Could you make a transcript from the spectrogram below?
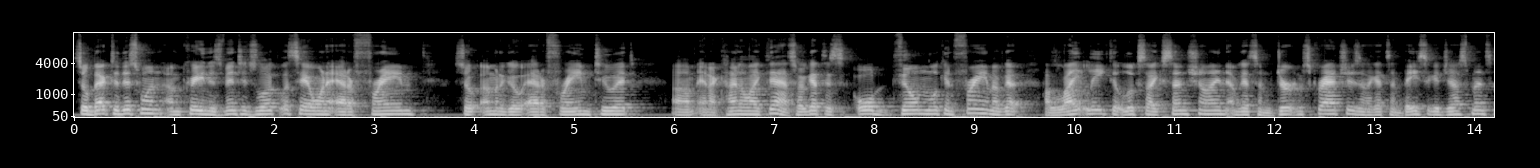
so back to this one, I'm creating this vintage look. Let's say I want to add a frame. So I'm going to go add a frame to it. Um, and I kind of like that. So I've got this old film looking frame. I've got a light leak that looks like sunshine. I've got some dirt and scratches and I got some basic adjustments.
